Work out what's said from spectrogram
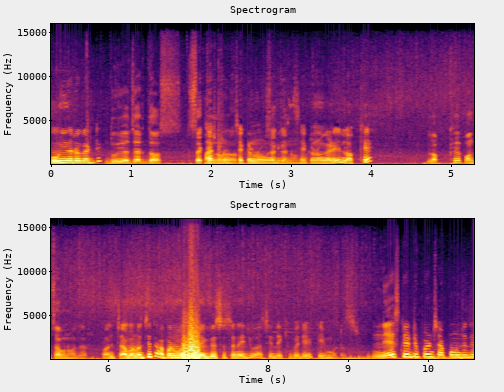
কেউ ইয়ার গাড়ি দুই হাজার দশ সেকেন্ড সেকেন্ড সেকেন্ড গাড়ি লক্ষে লক্ষে পঞ্চাবন হাজার পঞ্চাবন অছি তারপর মধ্যে নেগোসিয়েসন হয়ে যাব আসি দেখিপারে টিম মোটরস নেক্সট গাড়ি ফ্রেন্ডস আপনার যদি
